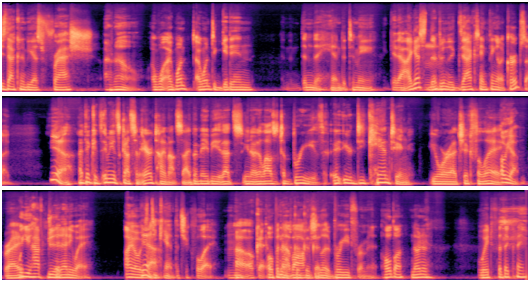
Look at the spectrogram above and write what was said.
is that going to be as fresh? I don't know. I want I want I want to get in and them to hand it to me. Get out. I guess they're Mhm. doing the exact same thing on a curbside. Yeah, I think it's. I mean, it's got some airtime outside, but maybe that's you know it allows it to breathe. It, you're decanting your uh, Chick Fil A. Oh yeah. right. Well, you have to do that anyway. I always Yeah. decant the Chick Fil A. oh, okay. Open Good, that box. good, good. let it breathe for a minute. Hold on. No, no. Wait for the claim.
